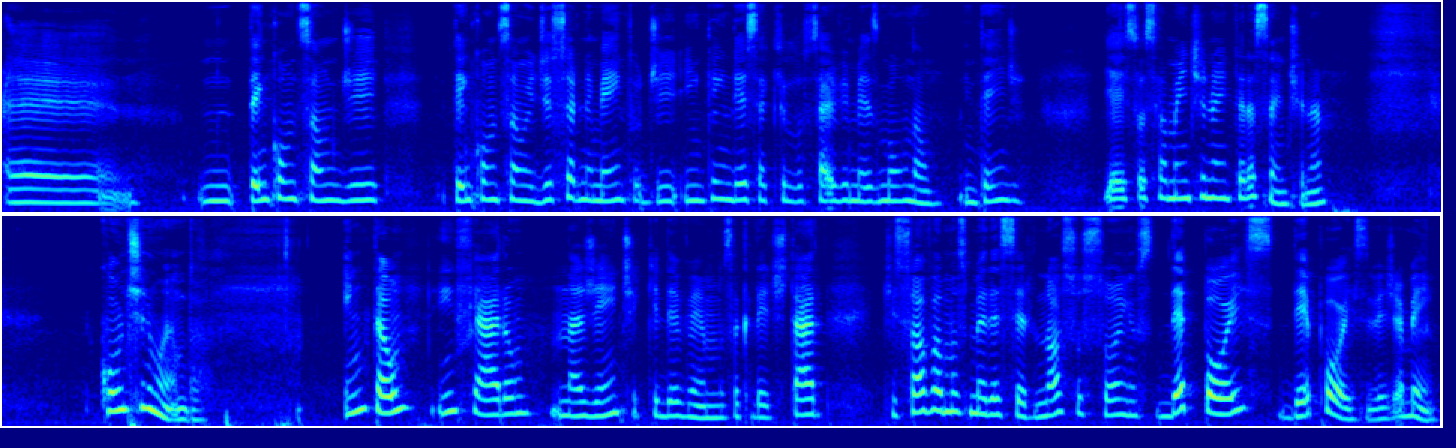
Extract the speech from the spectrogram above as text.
é, tem condição de tem condição e discernimento de entender se aquilo serve mesmo ou não, entende? E aí socialmente não é interessante, né? Continuando. Então, enfiaram na gente que devemos acreditar que só vamos merecer nossos sonhos depois, depois, veja bem,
